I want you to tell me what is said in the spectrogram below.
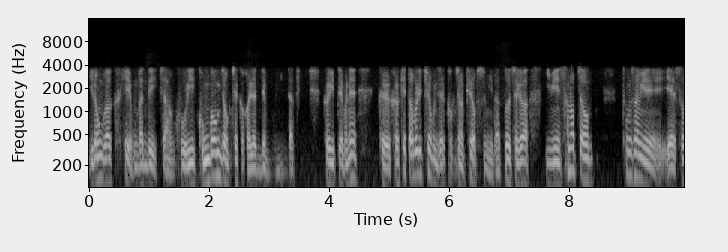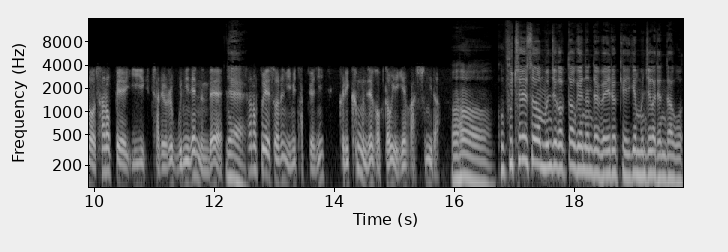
이런 거와 크게 연관돼 있지 않고 우리 공공 정책과 관련된 부분입니다. 그렇기 때문에 그 그렇게 WTO 문제를 걱정할 필요 없습니다. 또 제가 이미 산업자원 통상위에서 산업부에 이 자료를 문의했는데 예. 산업부에서는 이미 답변이 그리 큰 문제가 없다고 얘기해 왔습니다. 어허. 그 부처에서 문제가 없다고 했는데 왜 이렇게 이게 문제가 된다고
